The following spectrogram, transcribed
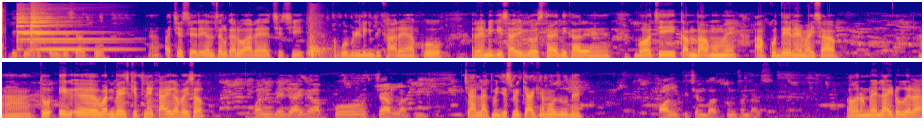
देखिए किस तरीके से आपको अच्छे से रिहर्सल करवा रहे हैं अच्छी अच्छी आपको बिल्डिंग दिखा रहे हैं आपको रहने की सारी व्यवस्थाएँ दिखा रहे हैं। बहुत ही कम दामों में आपको दे रहे हैं भाई साहब। हाँ तो एक वन बेज कितने का आएगा भाई साहब? वन बेज आएगा आपको चार लाख में। चार लाख में जिसमें क्या क्या मौजूद है? हॉल किचन बाथरूम संडास। और उनमें लाइट वगैरह?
